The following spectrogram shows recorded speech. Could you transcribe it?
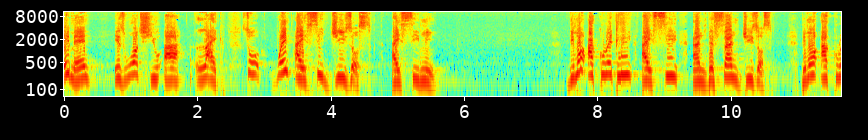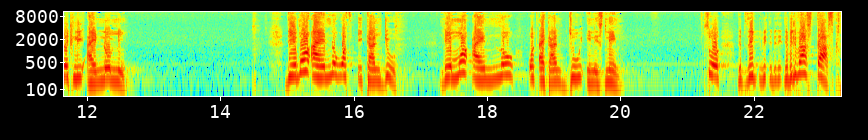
Amen. Is what you are like. So when I see Jesus, I see me. The more accurately I see and discern Jesus, the more accurately I know me. The more I know what he can do, the more I know what I can do in his name. So the, the, the, the believer's task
